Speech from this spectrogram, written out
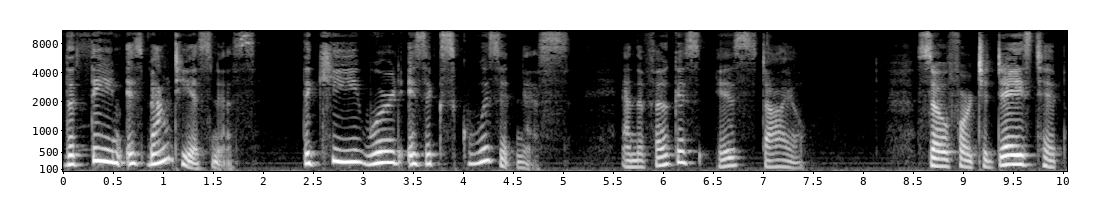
The theme is bounteousness. The key word is exquisiteness. And the focus is style. So for today's tip,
